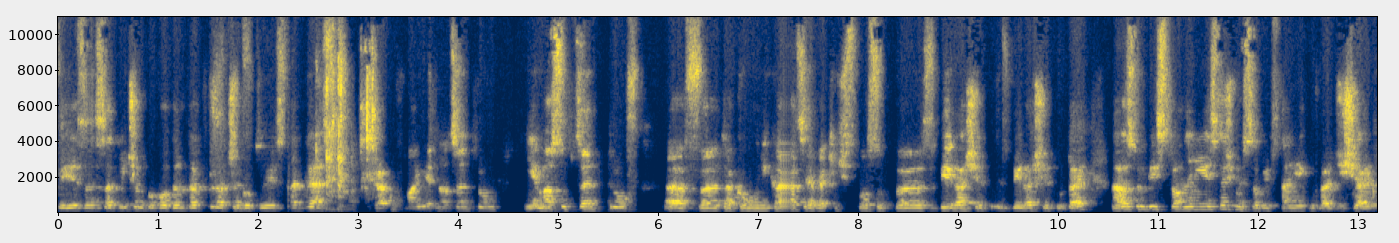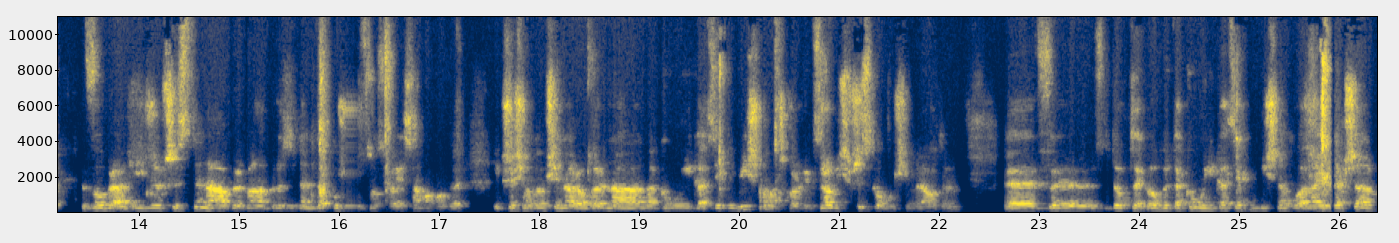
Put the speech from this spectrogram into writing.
jest zasadniczym powodem, dla, dlaczego tu jest tak gęsto. Kraków ma jedno centrum, nie ma subcentrów, w, ta komunikacja w jakiś sposób e, zbiega się, zbiega się tutaj, no, ale z drugiej strony nie jesteśmy sobie w stanie chyba dzisiaj wyobrazić, że wszyscy na apel pana prezydenta porzucą swoje samochody i przesiądą się na rower na, na komunikację publiczną, aczkolwiek zrobić wszystko musimy o tym, e, w, do tego, by ta komunikacja publiczna była najlepsza,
